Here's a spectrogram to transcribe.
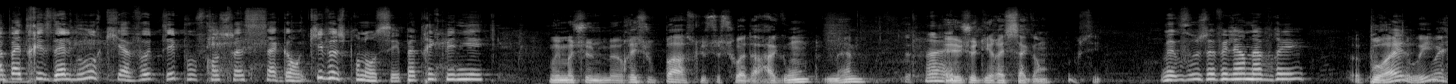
un Patrice Delbourg qui a voté pour Françoise Sagan. Qui veut se prononcer? Patrick Peignet Oui, moi je ne me résous pas à ce que ce soit d'Aragon, tout de même. Ouais. Et je dirais Sagan aussi. Mais vous avez l'air navré. Euh, Pour elle, oui.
